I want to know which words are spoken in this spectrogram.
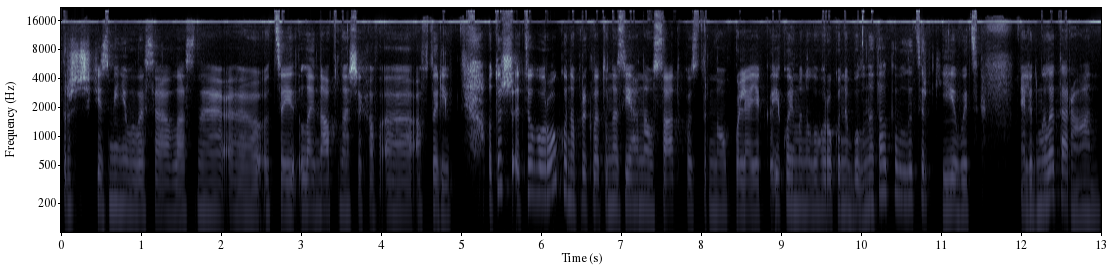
трошечки змінювалося власне е, цей лайнап наших е, авторів. Отож, цього року, наприклад, у нас є Ганна Осадко з Тернополя, якої минулого року не було. Наталка Волоцерківець. Людмила Таран,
